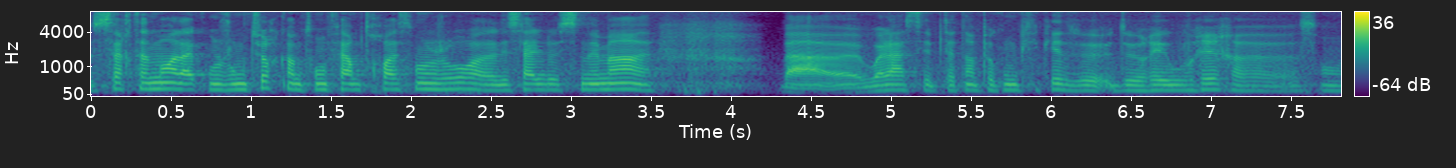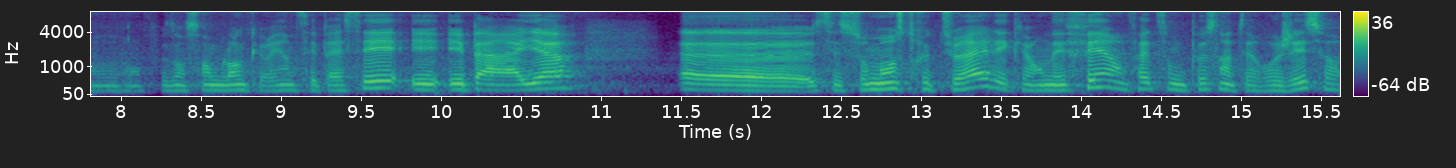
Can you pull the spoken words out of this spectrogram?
certainement à la conjoncture. Quand on ferme 300 jours euh, les salles de cinéma, euh, bah, euh, voilà, c'est peut-être un peu compliqué de, réouvrir euh, en faisant semblant que rien ne s'est passé. Et, par ailleurs, euh, c'est sûrement structurel et qu'en effet, en fait, on peut s'interroger sur,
